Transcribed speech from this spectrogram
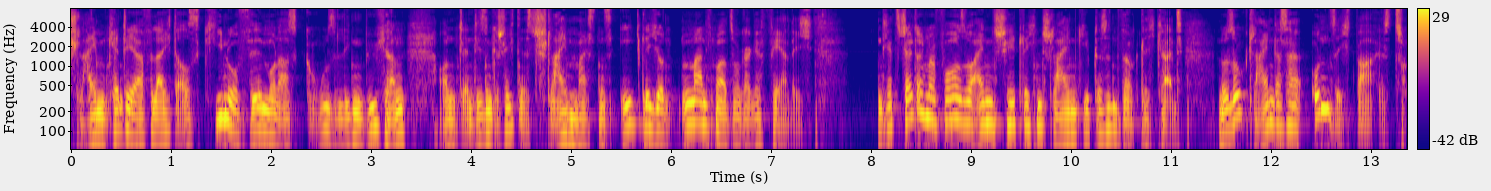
Schleim kennt ihr ja vielleicht aus Kinofilmen oder aus gruseligen Büchern. Und in diesen Geschichten ist Schleim meistens eklig und manchmal sogar gefährlich. Und jetzt stellt euch mal vor, so einen schädlichen Schleim gibt es in Wirklichkeit. Nur so klein, dass er unsichtbar ist.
